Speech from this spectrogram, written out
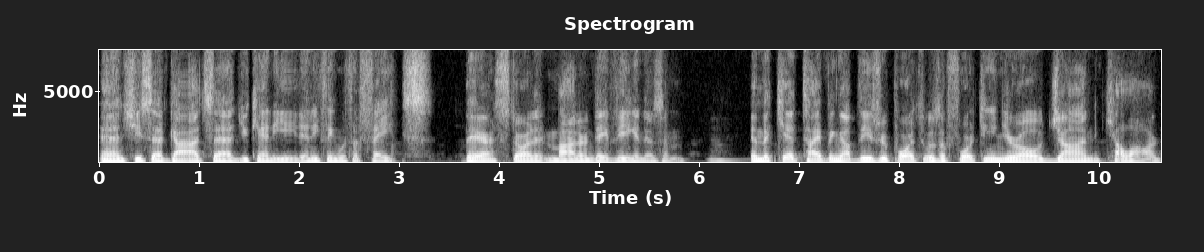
And she said, God said, You can't eat anything with a face. There started modern day veganism. Mm-hmm. And the kid typing up these reports was a 14 year old John Kellogg,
